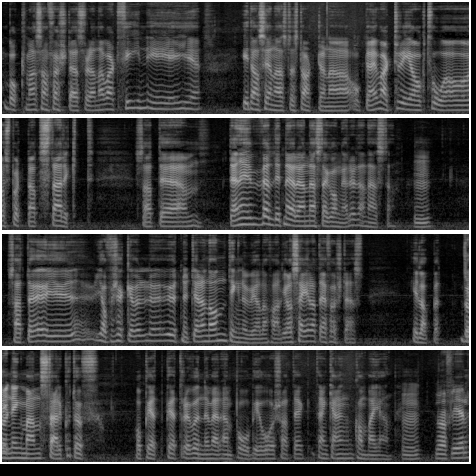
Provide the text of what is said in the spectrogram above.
Bockma som första för den har varit fin i, i, i de senaste starterna och det har varit tre och två och spurtat starkt. Så att uh, den är väldigt nära nästa gångare den hästen. Mm. Så att det är ju, jag försöker väl utnyttja någonting nu i alla fall. Jag säger att det är första häst i loppet. Burning Man stark och tuff. Och Pet, Peter har vunnit med den på Åby år så att det, den kan komma igen. Mm. Några fler?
